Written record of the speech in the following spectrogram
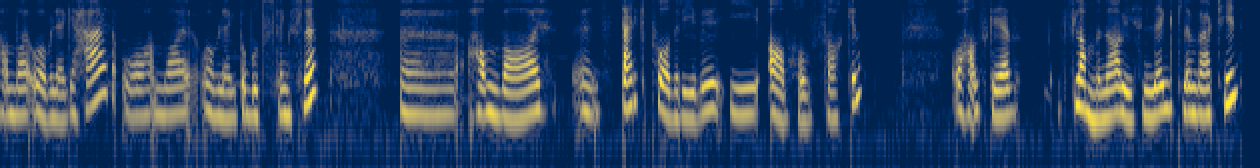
Han var overlege her, og han var overlege på botsfengselet. Eh, han var en sterk pådriver i avholdssaken, og han skrev flammende avisinnlegg til enhver tid.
